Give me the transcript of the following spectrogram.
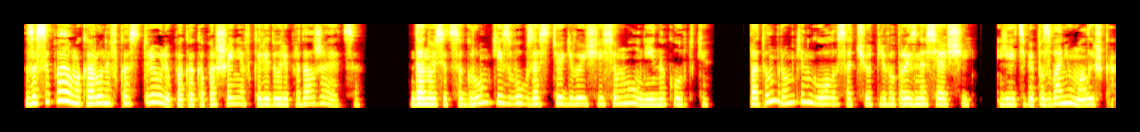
Засыпаю макароны в кастрюлю, пока копошение в коридоре продолжается. Доносится громкий звук застегивающейся молнии на куртке. Потом Ромкин голос, отчетливо произносящий «Я тебе позвоню, малышка».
